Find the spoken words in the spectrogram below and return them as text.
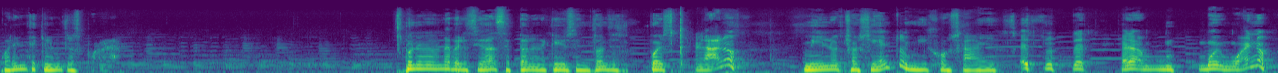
40 kilómetros por hora. poner una velocidad aceptable en aquellos entonces. Pues claro, 1800, mijo, o sea, era muy bueno.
